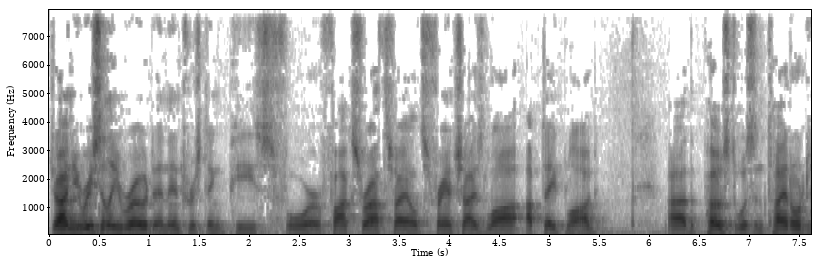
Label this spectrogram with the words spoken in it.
John, you recently wrote an interesting piece for Fox Rothschild's Franchise Law Update blog. Uh, the post was entitled,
